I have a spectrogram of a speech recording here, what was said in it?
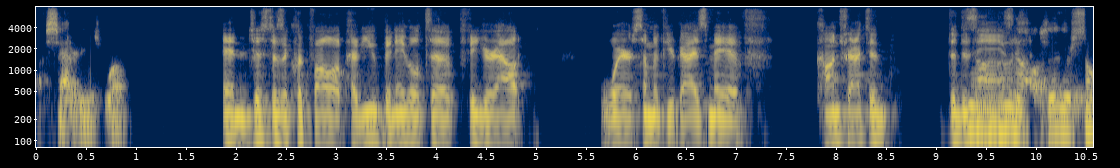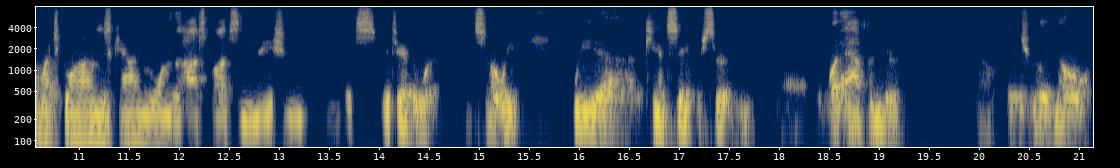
uh, Saturday as well. And just as a quick follow up, have you been able to figure out where some of your guys may have contracted the disease? No, knows? There's so much going on in this county. We're one of the hot spots in the nation. It's it's everywhere, and so we we uh, can't say for certain uh, what happened or you know, there's really no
